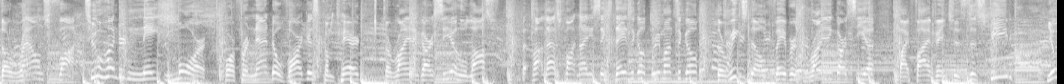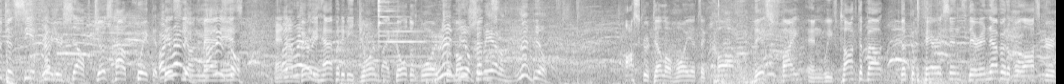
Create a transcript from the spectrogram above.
the rounds fought. 208 more for Fernando Vargas compared to Ryan Garcia, who lost last fought 96 days ago, three months ago. The reach, though, favors Ryan Garcia by five inches. The speed, you'll just see it for yourself, just how quick Are this ready? young man is. And I'm ready? very happy to be joined by Golden Boy Limpio, Promotions. caballeros. Limpio. Oscar De La Hoya to call this fight, and we've talked about the comparisons. They're inevitable, Oscar.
